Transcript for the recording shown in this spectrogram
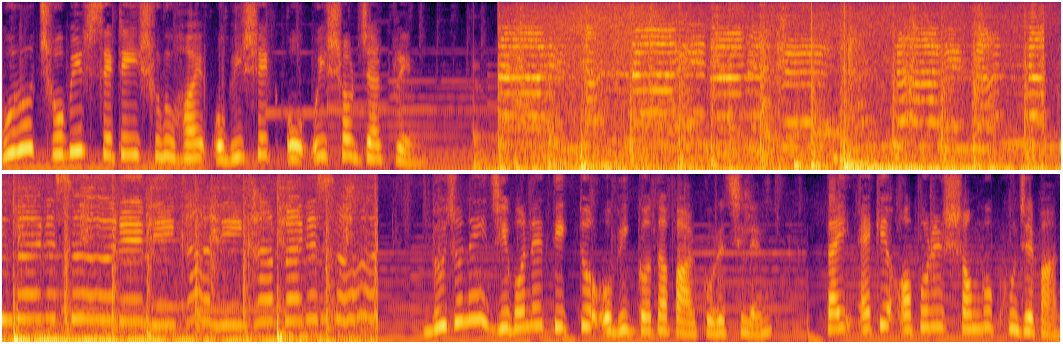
গুরু ছবির সেটেই শুরু হয় অভিষেক ও ঐশ্বর্যার প্রেম। দুজনেই জীবনে তিক্ত অভিজ্ঞতা পার করেছিলেন, তাই একে অপরের সঙ্গ খুঁজে পান।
